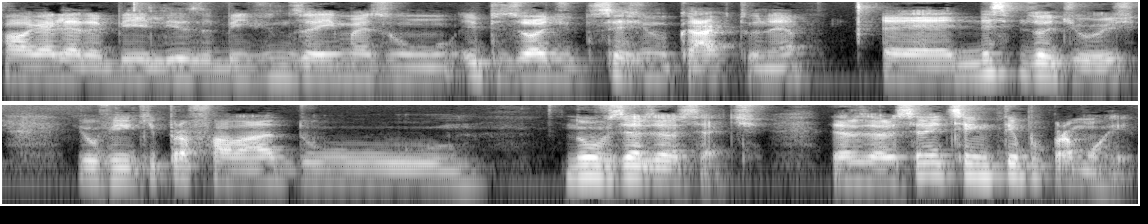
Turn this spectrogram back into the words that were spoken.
Fala galera, beleza? Bem-vindos aí a mais um episódio do Serginho Cacto, né? É, nesse episódio de hoje eu vim aqui para falar do novo 007. 007 Sem Tempo para Morrer.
